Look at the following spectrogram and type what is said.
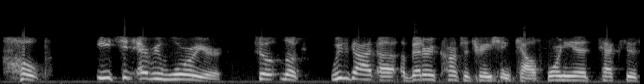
hope. Each and every warrior. So look, we've got a, a veteran concentration in California, Texas,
